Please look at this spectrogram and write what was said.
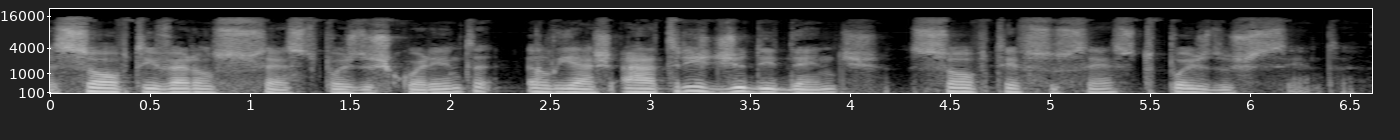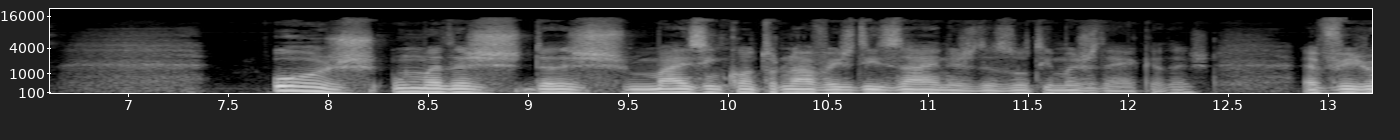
só obtiveram sucesso depois dos 40. Aliás, a atriz Judy Dench só obteve sucesso depois dos 60. Hoje, uma das, das mais incontornáveis designers das últimas décadas, a Vera,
